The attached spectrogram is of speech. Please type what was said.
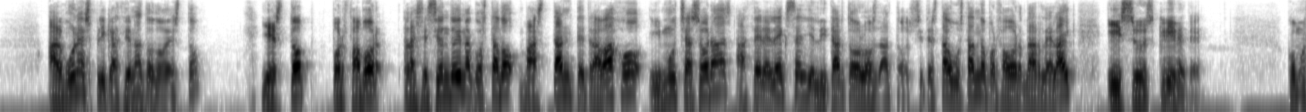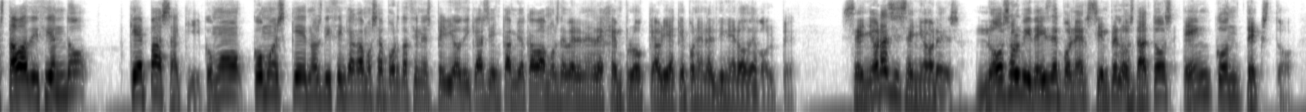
¿Alguna explicación a todo esto? Y stop, por favor, la sesión de hoy me ha costado bastante trabajo y muchas horas hacer el Excel y editar todos los datos. Si te está gustando, por favor, darle like y suscríbete. Como estaba diciendo, ¿qué pasa aquí? ¿Cómo, ¿Cómo es que nos dicen que hagamos aportaciones periódicas y en cambio acabamos de ver en el ejemplo que habría que poner el dinero de golpe? Señoras y señores, no os olvidéis de poner siempre los datos en contexto.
